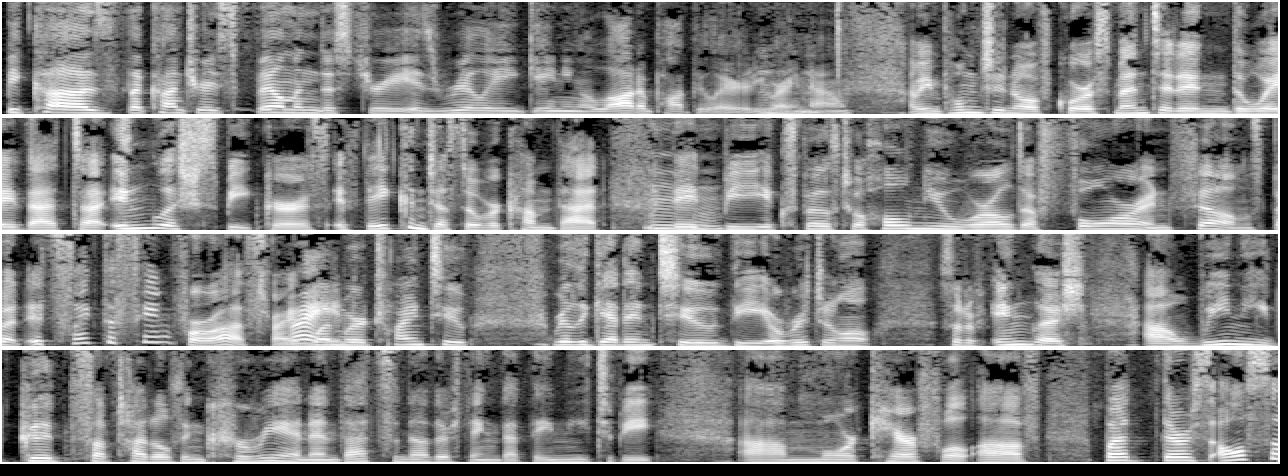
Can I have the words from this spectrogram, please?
because the country's film industry is really gaining a lot of popularity right Mm. now. I mean, Bong Joon-ho, of course, meant it in the way that uh, English speakers, if they can just overcome that, Mm-hmm. they'd be exposed to a whole new world of foreign films. But it's like the same for us, right? When we're trying to really get into the original sort of English, uh, we need good subtitles in Korean, and that's another thing that they need to be um, more careful of. But there's also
